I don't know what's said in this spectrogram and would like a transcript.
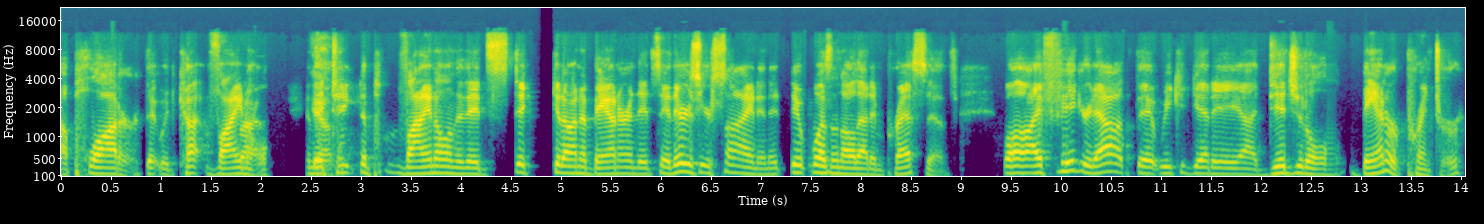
a plotter that would cut vinyl right. And yeah. they'd take the vinyl and they'd stick it on a banner and they'd say there's your sign and it it wasn't all that impressive. Well, I figured out that we could get a, a digital banner printer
